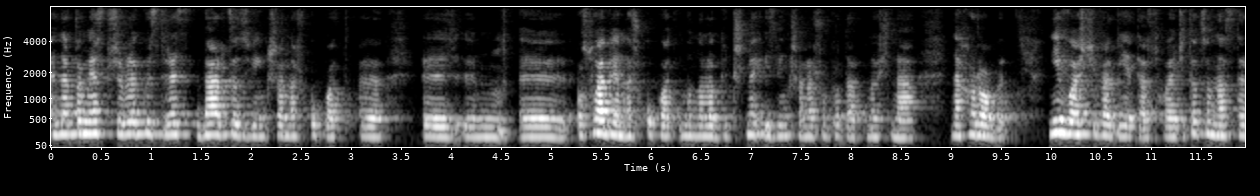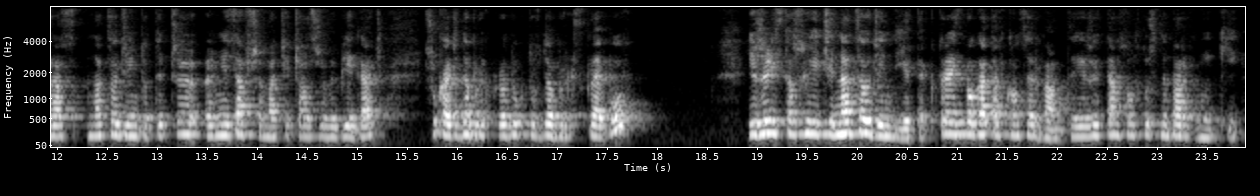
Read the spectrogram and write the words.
Natomiast przewlekły stres bardzo zwiększa nasz układ, e, ym, e, osłabia nasz układ immunologiczny i zwiększa naszą podatność na, na choroby. Niewłaściwa dieta, słuchajcie, to co nas teraz na co dzień dotyczy, nie zawsze macie czas, żeby biegać, szukać dobrych produktów, dobrych sklepów. Jeżeli stosujecie na co dzień dietę, która jest bogata w konserwanty, jeżeli tam są sztuczne barwniki,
